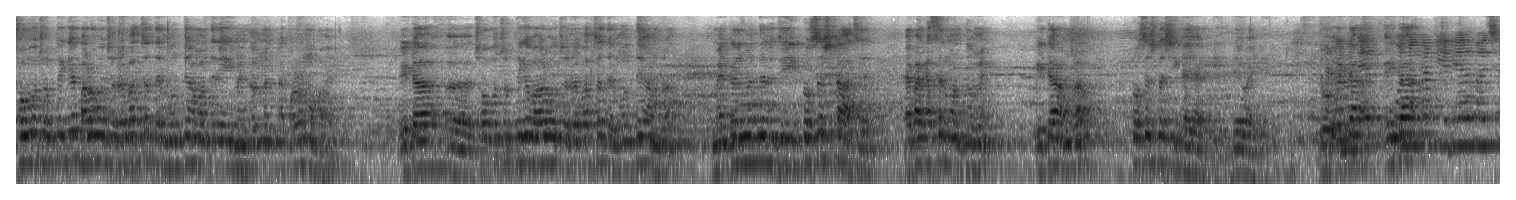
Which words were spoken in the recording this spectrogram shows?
ছ বছর থেকে বারো বছরের বাচ্চাদের মধ্যে আমাদের এই মেন্টাল ম্যাথটা করানো হয়। এটা ছ বছর থেকে বারো বছরের বাচ্চাদের মধ্যে আমরা মেন্টাল ম্যাথের যে প্রসেসটা আছে অ্যাবাকাসের মাধ্যমে এটা আমরা প্রসেসটা শিখাই আর কি ডে বাই ডে তো এটা এটা হয়েছে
